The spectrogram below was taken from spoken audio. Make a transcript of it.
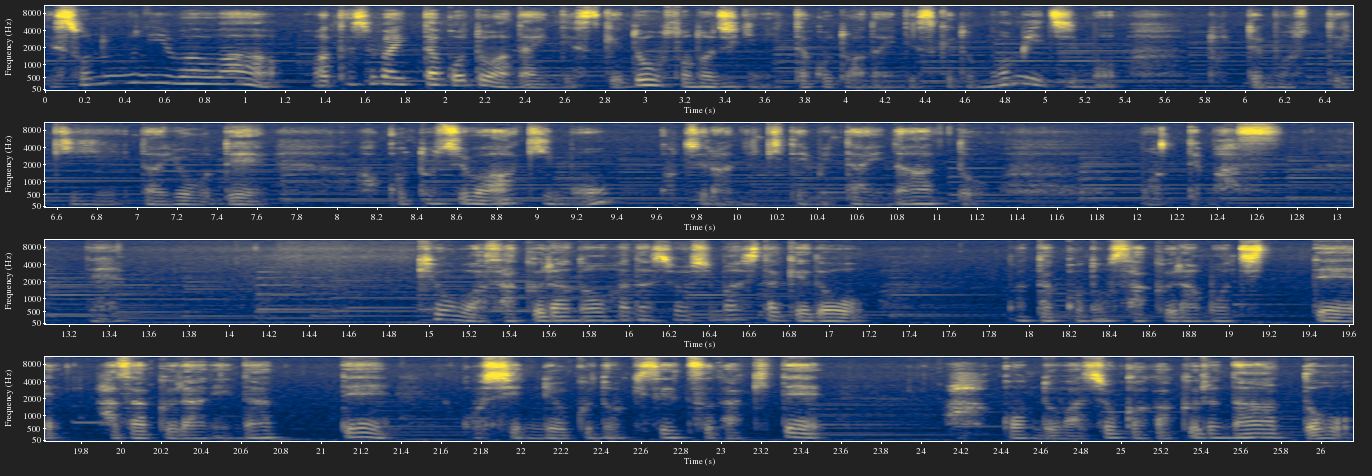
でそのお庭は私は行ったことはないんですけどその時期に行ったことはないんですけどもみじもっても素敵なようで今年は秋もこちらに来てみたいなと思ってます。ね、今日は桜のお話をしましたけどまたこの桜も散って葉桜になってこう新緑の季節が来てあ今度は初夏が来るなと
